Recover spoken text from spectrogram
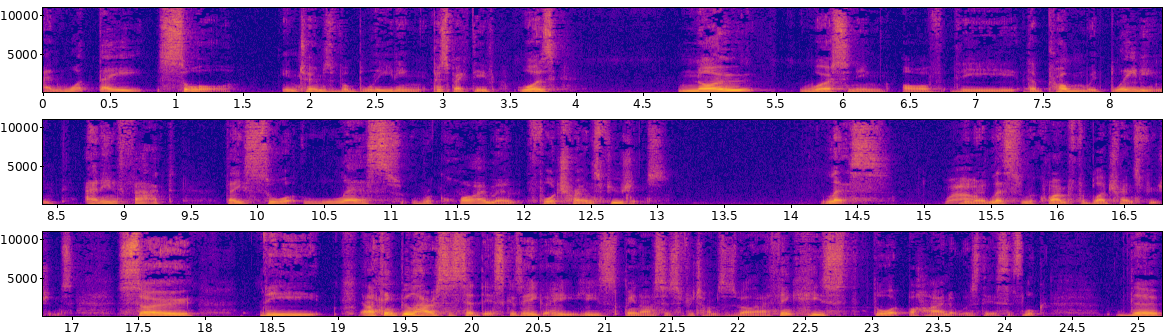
and what they saw in terms of a bleeding perspective was no worsening of the, the problem with bleeding. And in fact, they saw less requirement for transfusions. Less. Wow. You know, less requirement for blood transfusions. So the, and I think Bill Harris has said this because he, he, he's been asked this a few times as well. And I think his thought behind it was this: is look, the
